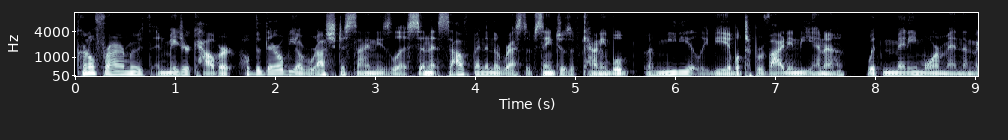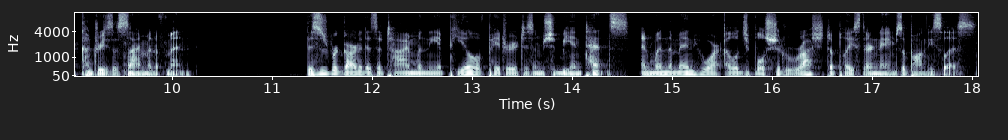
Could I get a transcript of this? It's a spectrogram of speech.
Colonel Freiermuth and Major Calvert hope that there will be a rush to sign these lists and that South Bend and the rest of St. Joseph County will immediately be able to provide Indiana with many more men than the country's assignment of men. This is regarded as a time when the appeal of patriotism should be intense and when the men who are eligible should rush to place their names upon these lists.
